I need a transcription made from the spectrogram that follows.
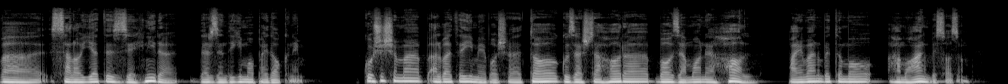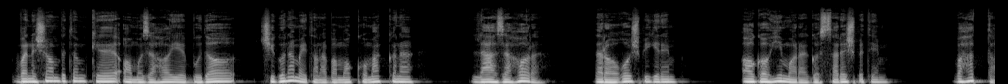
و صلاحیت ذهنی را در زندگی ما پیدا کنیم. کوشش ما البته ای می باشد تا گذشته ها را با زمان حال پیوند بتم و هماهنگ بسازم و نشان بدم که آموزه های بودا چگونه می‌تونه به ما کمک کنه لحظه ها را در آغوش بگیریم آگاهی ما را گسترش بدیم و حتی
